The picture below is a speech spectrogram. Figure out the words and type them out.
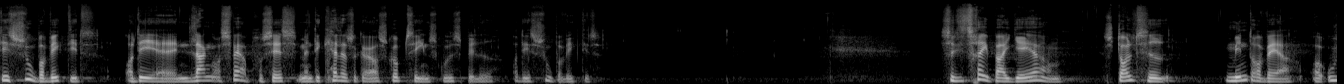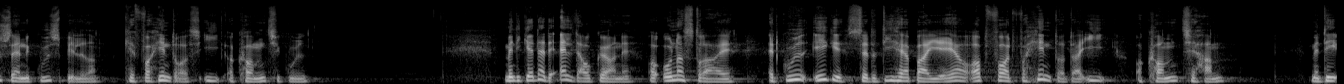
Det er super vigtigt, og det er en lang og svær proces, men det kan lade sig gøre at skubbe til ens gudsbillede, og det er super vigtigt. Så de tre barriere, stolthed, mindre værd og usande gudsbilleder, kan forhindre os i at komme til Gud. Men igen er det altafgørende at understrege, at Gud ikke sætter de her barriere op for at forhindre dig i at komme til ham. Men det er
